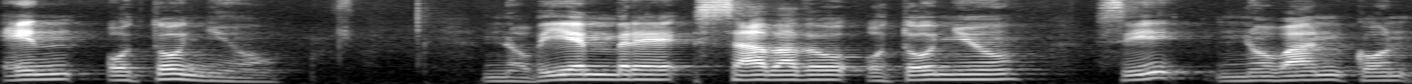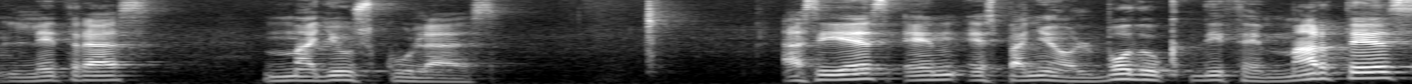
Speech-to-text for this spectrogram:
en otoño. Noviembre, sábado, otoño, ¿sí? No van con letras mayúsculas. Así es en español. Boduk dice martes.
